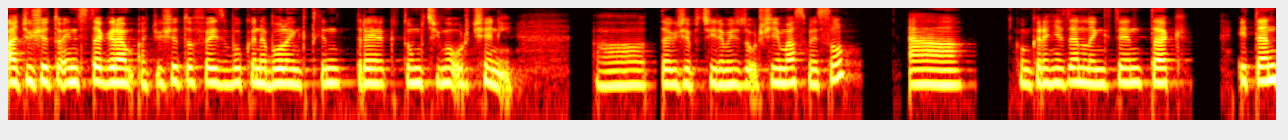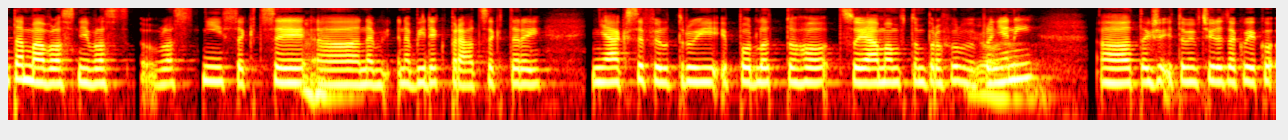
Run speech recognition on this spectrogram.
Ať už je to Instagram, ať už je to Facebook nebo LinkedIn, který je k tomu přímo určený. Uh, takže přijde mi, že to určitě má smysl. A konkrétně ten LinkedIn, tak i ten tam má vlastně vlast, vlastní sekci uh, nabídek práce, který nějak se filtrují i podle toho, co já mám v tom profilu vyplněný. Jo, jo. Uh, takže i to mi přijde takový, jako,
